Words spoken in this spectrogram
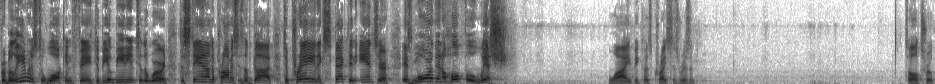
For believers to walk in faith, to be obedient to the word, to stand on the promises of God, to pray and expect an answer is more than a hopeful wish. Why? Because Christ is risen. It's all true.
